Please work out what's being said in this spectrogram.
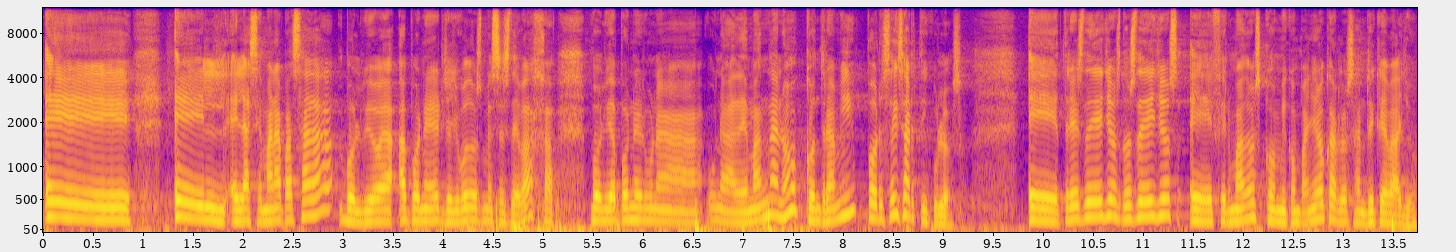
eh, el, la semana pasada volvió a, poner, yo llevo dos meses de baja, volvió a poner una, una demanda ¿no? contra mí por seis artículos. Eh, tres de ellos, dos de ellos eh, firmados con mi compañero Carlos Enrique Bayo.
